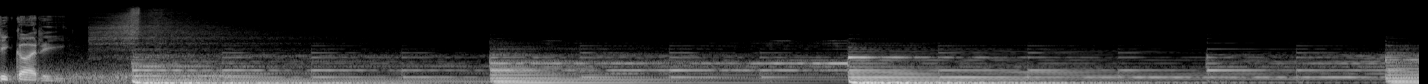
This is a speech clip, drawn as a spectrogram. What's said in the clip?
शिकारी thank you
